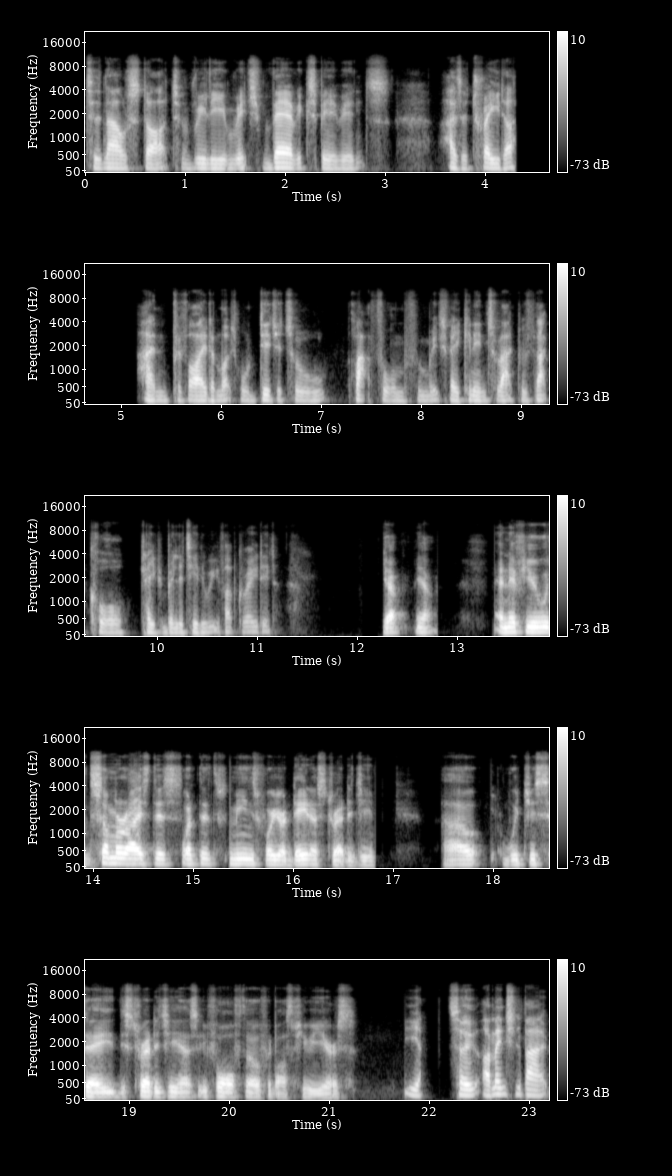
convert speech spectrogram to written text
to now start to really enrich their experience as a trader and provide a much more digital platform from which they can interact with that core capability that we've upgraded. Yeah yeah. And if you would summarize this what this means for your data strategy how would you say the strategy has evolved over the past few years? Yeah. So i mentioned about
